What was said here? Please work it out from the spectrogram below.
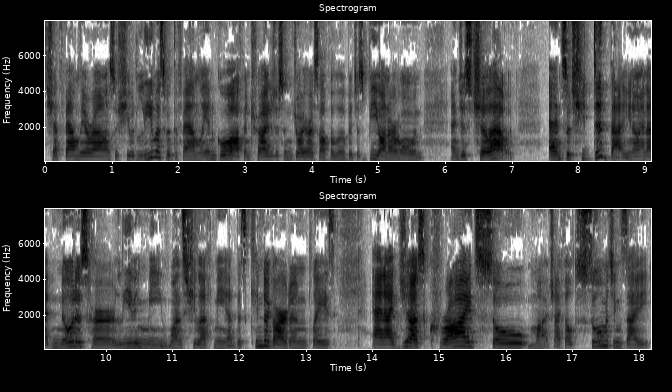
she had family around, so she would leave us with the family and go off and try to just enjoy herself a little bit, just be on her own and just chill out. And so she did that, you know, and I'd notice her leaving me once she left me at this kindergarten place. And I just cried so much. I felt so much anxiety.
